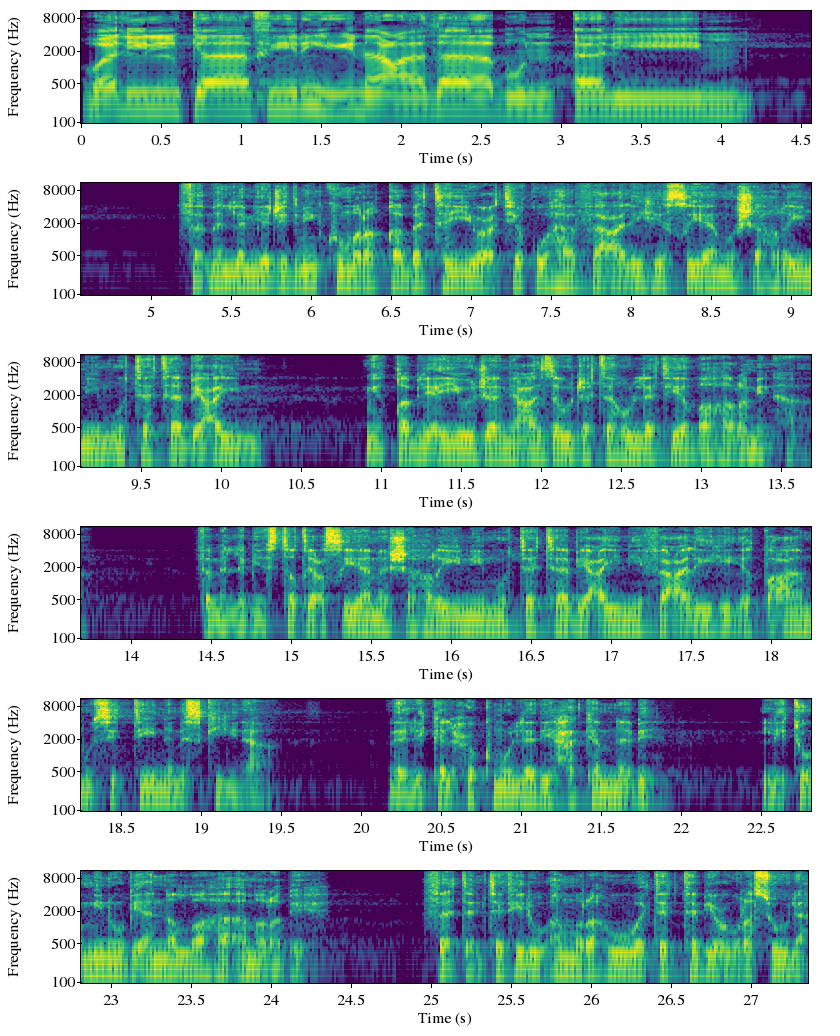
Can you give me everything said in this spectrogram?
وللكافرين عذاب أليم. فمن لم يجد منكم رقبة يعتقها فعليه صيام شهرين متتابعين من قبل أن يجامع زوجته التي ظهر منها. فمن لم يستطع صيام شهرين متتابعين فعليه إطعام ستين مسكينا. ذلك الحكم الذي حكمنا به لتؤمنوا بأن الله أمر به. فتمتثلوا امره وتتبعوا رسوله.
